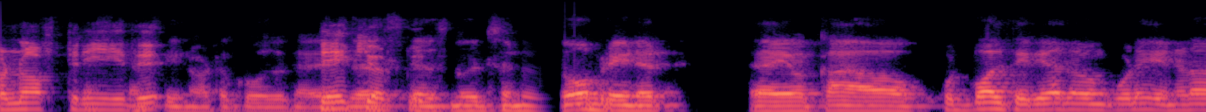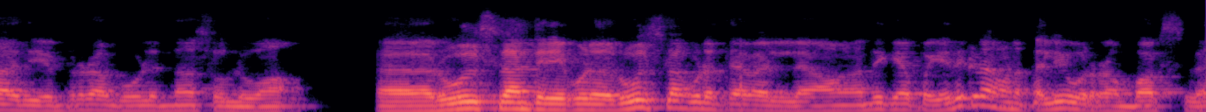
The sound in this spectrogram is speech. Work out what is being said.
ஒன் ஆஃப் த்ரீ இது. there's no, it's a no-brainer. ஃபுட்பால் தெரியாதவன் கூட என்னடா இது எப்படிடா கோல்னு தான் சொல்லுவான். ரூல்ஸ்லாம் தெரியக்கூட ரூல்ஸ்லாம் கூட தேவையில்லை. அவன் வந்து கேட்பான் எதுக்குடா அவனை தள்ளி விடுறான் பாக்ஸ்ல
